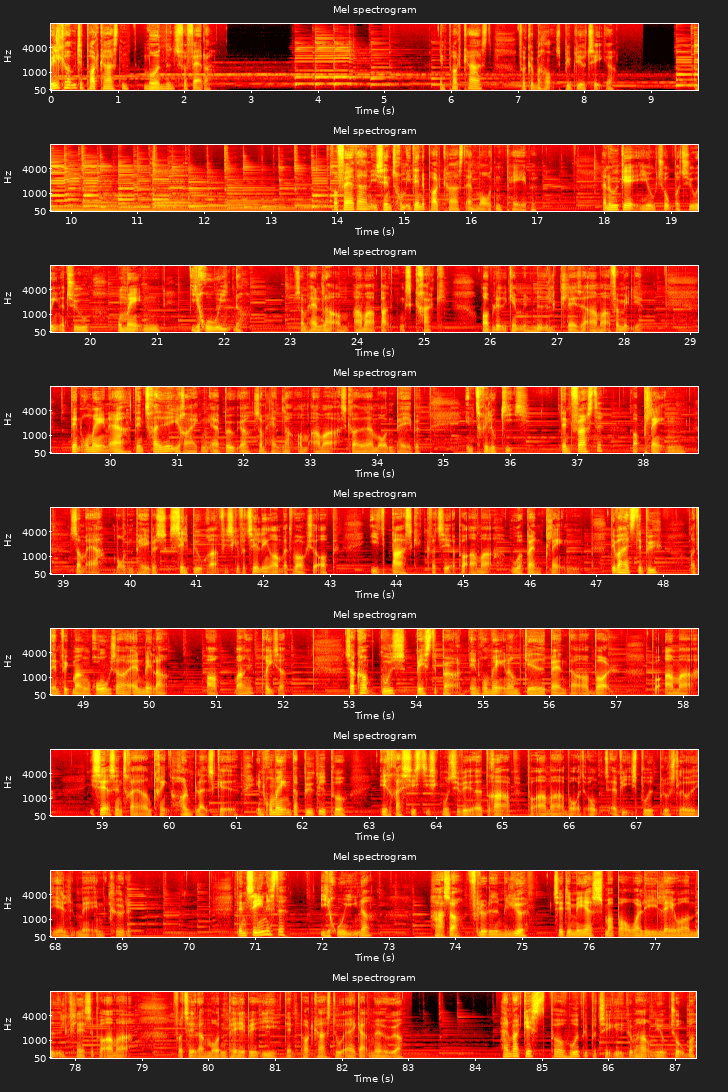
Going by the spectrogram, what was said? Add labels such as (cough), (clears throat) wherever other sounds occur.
Velkommen til podcasten Månedens Forfatter. En podcast for Københavns Biblioteker. Forfatteren i centrum i denne podcast er Morten Pape. Han udgav i oktober 2021 romanen I ruiner, som handler om Amagerbankens krak, oplevet gennem en middelklasse Amager-familie. Den roman er den tredje i rækken af bøger, som handler om Amager, skrevet af Morten Pape. En trilogi. Den første var Planen, som er Morten Papes selvbiografiske fortælling om at vokse op i et barsk kvarter på Amager, Urbanplanen. Det var hans debut, og den fik mange roser og anmelder og mange priser. Så kom Guds bedste børn, en roman om gadebander og vold på Amager, især centreret omkring Holmbladsgade. En roman, der byggede på et racistisk motiveret drab på Amager, hvor et ungt avisbud blev slået ihjel med en kølle. Den seneste, i ruiner, har så flyttet miljø til det mere småborgerlige, lavere middelklasse på Amager, fortæller Morten Pape i den podcast, du er i gang med at høre. Han var gæst på Hovedbiblioteket i København i oktober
